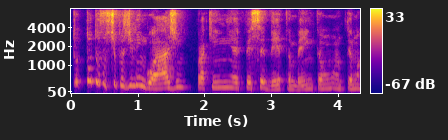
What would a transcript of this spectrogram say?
todos os tipos de linguagem para quem é PCD também. Então, é um tema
